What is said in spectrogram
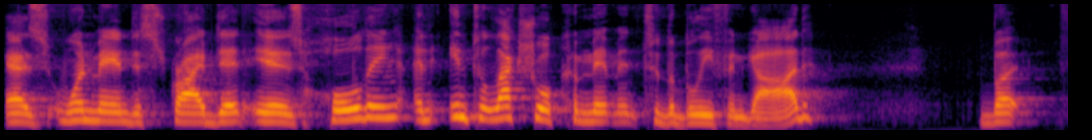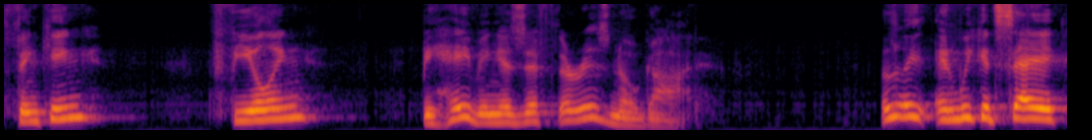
as one man described it, is holding an intellectual commitment to the belief in God, but thinking, feeling, behaving as if there is no God. And we could say,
